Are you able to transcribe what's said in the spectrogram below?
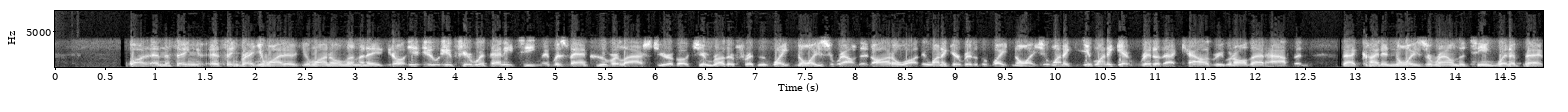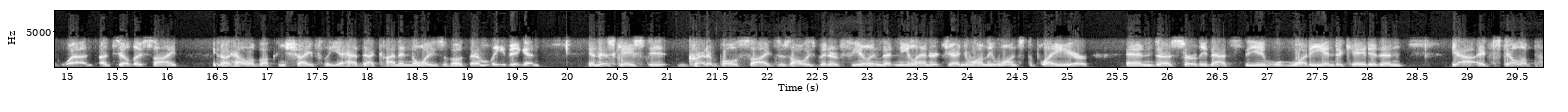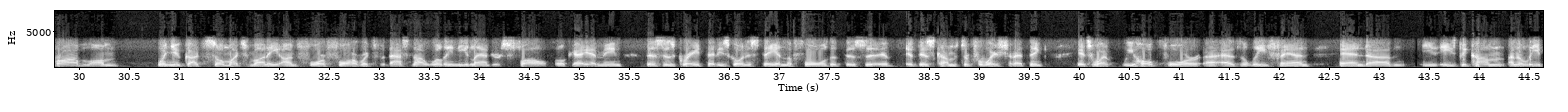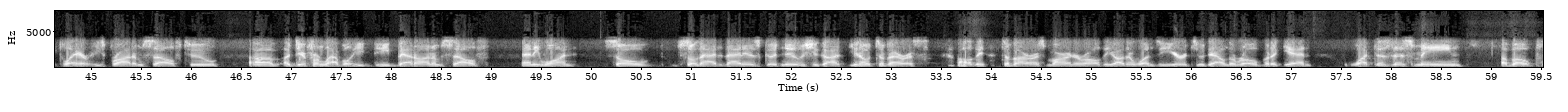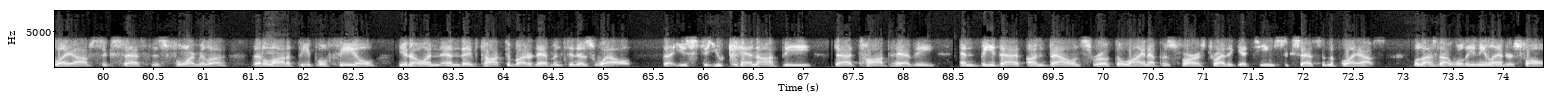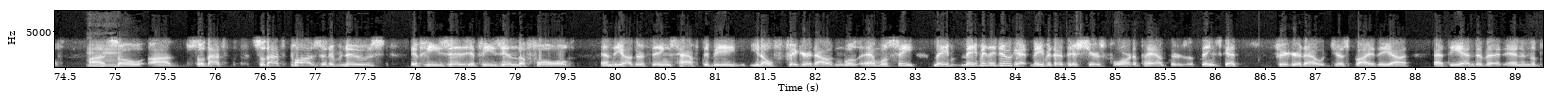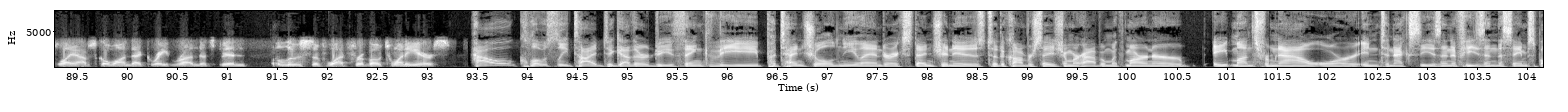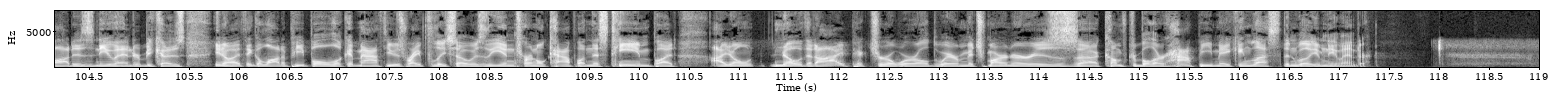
Well, and the thing, the thing, Brad, you want to you want to eliminate. You know, if you're with any team, it was Vancouver last year about Jim Rutherford, the white noise around it. Ottawa, they want to get rid of the white noise. You want to you want to get rid of that. Calgary, when all that happened, that kind of noise around the team. Winnipeg, well, until they signed, you know, Hellebuyck and Scheifele, you had that kind of noise about them leaving. And in this case, it, credit both sides. There's always been a feeling that Nylander genuinely wants to play here, and uh, certainly that's the what he indicated. And yeah, it's still a problem when you've got so much money on four forwards, but that's not Willie Nylander's fault. Okay, I mean this is great that he's going to stay in the fold if this if, if this comes to fruition. I think it's what we hope for uh, as a Leaf fan, and um, he, he's become an elite player. He's brought himself to uh, a different level. He he bet on himself and he won. So so that that is good news. You got you know Tavares, all the Tavares, Marner, all the other ones a year or two down the road. But again, what does this mean? About playoff success. This formula that a lot of people feel, you know, and, and they've talked about in Edmonton as well, that you st- you cannot be that top heavy and be that unbalanced throughout the lineup as far as trying to get team success in the playoffs. Well, that's not Willie Nylander's fault. Uh, mm-hmm. Uh, so uh, so that's so that's positive news if he's in, if he's in the fold. And the other things have to be, you know, figured out, and we'll and we'll see. Maybe maybe they do get. Maybe they're this year's Florida Panthers. If things get figured out just by the uh, at the end of it, and in the playoffs go on that great run that's been elusive what for about 20 years. How closely tied together do you think the potential Nylander extension is to the conversation we're having with Marner eight months from now or into next season if he's in the same spot as Nylander? Because, you know, I think a lot of people look at Matthews, rightfully so, as the internal cap on this team, but I don't know that I picture a world where Mitch Marner is uh, comfortable or happy making less than William Nylander.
